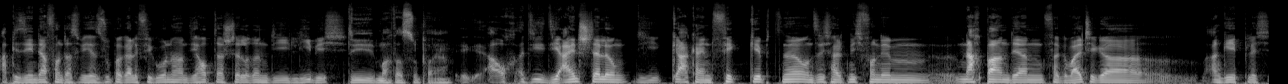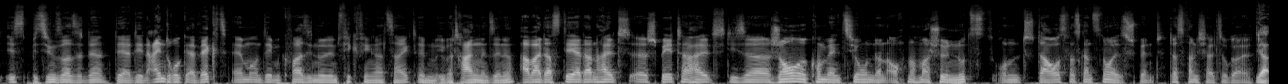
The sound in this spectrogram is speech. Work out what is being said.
abgesehen davon, dass wir hier super geile Figuren haben, die Hauptdarstellerin, die liebe ich. Die macht das super, ja. Äh, Auch die, die Einstellung, die gar keinen Fick gibt, ne, und sich halt nicht von dem äh, Nachbarn, der ein Vergewaltiger äh, angeblich ist, beziehungsweise ne, der den Eindruck erweckt ähm, und dem quasi nur den Fickfinger zeigt, im übertragenen Sinne. Aber dass der dann halt äh, später halt diese Genre-Konvention dann auch nochmal schön nutzt und daraus was ganz Neues spinnt. Das fand ich halt so geil. Ja,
